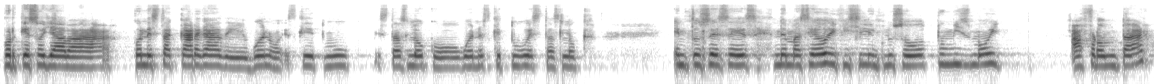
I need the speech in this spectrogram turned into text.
porque eso ya va con esta carga de, bueno, es que tú estás loco o bueno, es que tú estás loca. Entonces es demasiado difícil incluso tú mismo afrontar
